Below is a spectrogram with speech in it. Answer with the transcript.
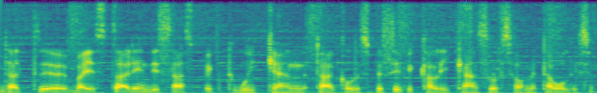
that uh, by studying this aspect we can tackle specifically cancer cell metabolism.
